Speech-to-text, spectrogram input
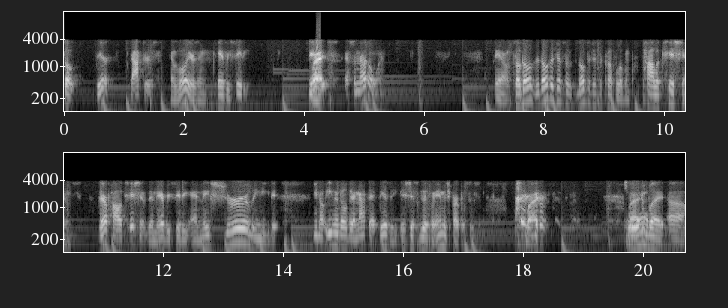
So there are doctors and lawyers in every city. Right. That's another one. You know, so those those are just a, those are just a couple of them. Politicians, there are politicians in every city, and they surely need it. You know, even though they're not that busy, it's just good for image purposes. Right. right. But uh,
